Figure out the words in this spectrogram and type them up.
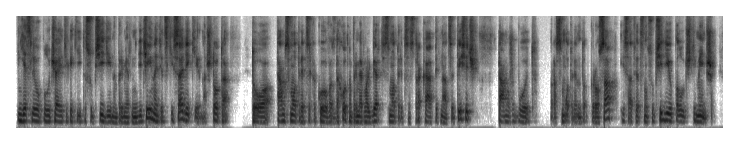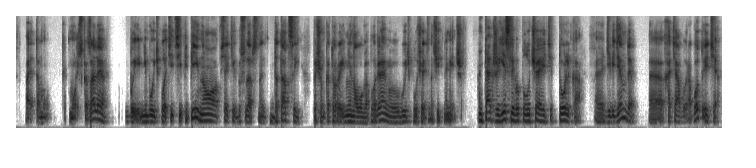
Если вы получаете какие-то субсидии, например, на детей, на детские садики, на что-то, то там смотрится, какой у вас доход. Например, в Альберте смотрится строка 15 тысяч, там уже будет рассмотрен тот гроссап, и, соответственно, субсидию получите меньше. Поэтому, как мы уже сказали, вы не будете платить CPP, но всяких государственных дотаций, причем которые не налогооблагаемые, вы будете получать значительно меньше. И также, если вы получаете только э, дивиденды, э, хотя вы работаете,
